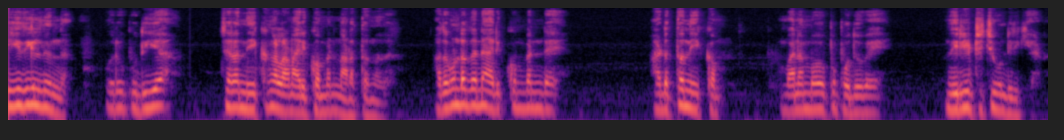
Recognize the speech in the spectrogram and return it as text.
രീതിയിൽ നിന്ന് ഒരു പുതിയ ചില നീക്കങ്ങളാണ് അരിക്കൊമ്പൻ നടത്തുന്നത്. അതുകൊണ്ട് തന്നെ അരിക്കൊമ്പന്റെ അടുത്ത നീക്കം വനം വകുപ്പ് പൊതുവെ നിരീക്ഷിച്ചുകൊണ്ടിരിക്കുകയാണ്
